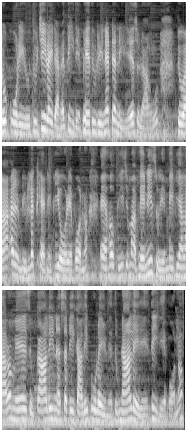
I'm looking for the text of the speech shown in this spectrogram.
logo တွေကိုသူကြည့်လိုက်တာနဲ့သိတယ်ဘယ်သူတွေနဲ့တက်နေတယ်ဆိုတာကိုသူကအဲ့လိုမျိုးလက်ခံနေပြောတယ်ပေါ့နော်အဲဟုတ်ပြီကျွန်မဘယ်နေ့ဆိုရင်မေပြန်လာတော့မယ်ဆိုကားလေးနဲ့စက်တေကားလေးပို့လိုက်ရင်လည်းသူနားလေတယ်သိတယ်ပေါ့နော်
